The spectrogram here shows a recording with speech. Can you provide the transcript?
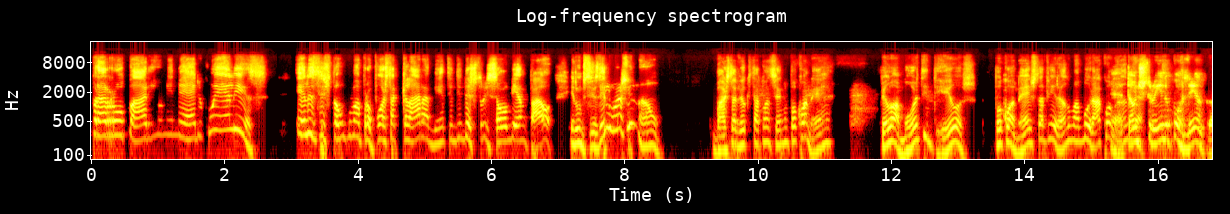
para roubarem o minério com eles. Eles estão com uma proposta claramente de destruição ambiental. E não precisa ir longe, não. Basta ver o que está acontecendo em Poconé. Pelo amor de Deus. Poconé está virando uma buracolândia. É, estão destruindo por dentro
